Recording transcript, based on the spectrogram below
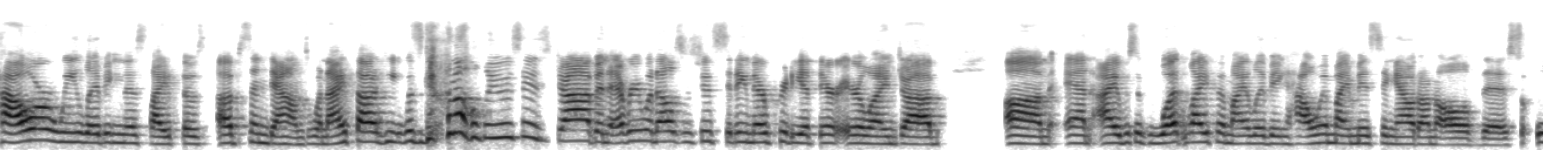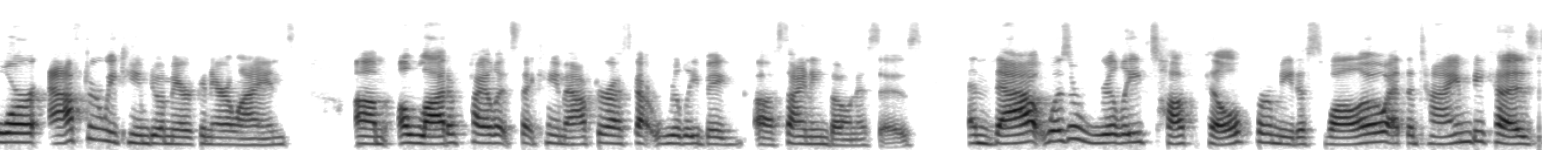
how are we living this life those ups and downs? When i thought he was going to lose his job and everyone else was just sitting there pretty at their airline job um, and i was like what life am i living? How am i missing out on all of this? Or after we came to american airlines um, a lot of pilots that came after us got really big uh, signing bonuses and that was a really tough pill for me to swallow at the time because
